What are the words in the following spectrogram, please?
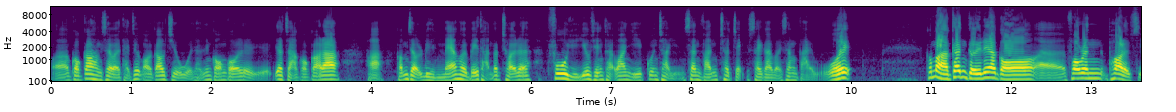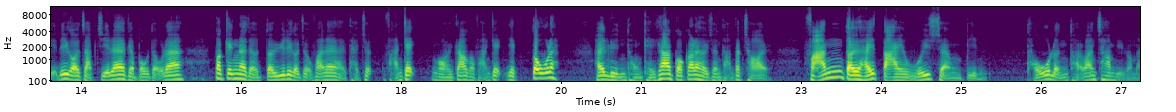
誒國家向世衛提出外交召會，頭先講過一紮國家啦嚇，咁就聯名去俾譚德塞呢，呼籲邀請台灣以觀察員身份出席世界衛生大會咁啊，根據呢一個誒 Foreign Policy 呢個雜誌咧嘅報導咧，北京咧就對於呢個做法咧係提出反擊，外交嘅反擊，亦都咧係聯同其他國家咧去進談德賽，反對喺大會上邊討論台灣參與嘅問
